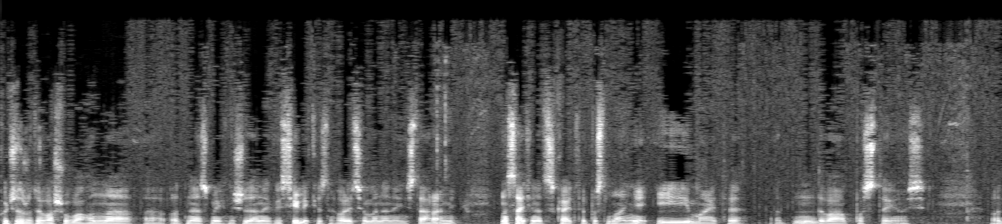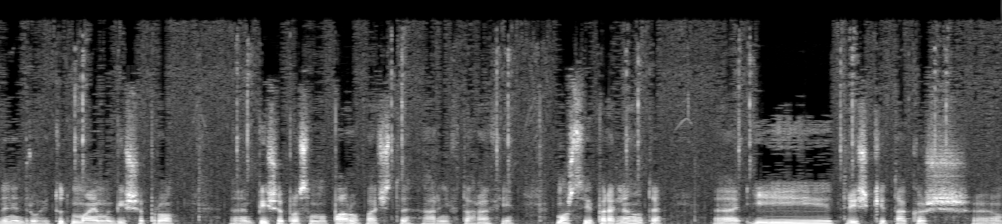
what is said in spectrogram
Хочу звернути вашу увагу на е, одне з моїх нещодавних весіль, яке знаходиться у мене на інстаграмі. На сайті натискаєте посилання і маєте два пости. Ось один і другий. Тут ми маємо більше про, більше про саму пару, бачите, гарні фотографії. Можете собі переглянути. Е, І трішки також е,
